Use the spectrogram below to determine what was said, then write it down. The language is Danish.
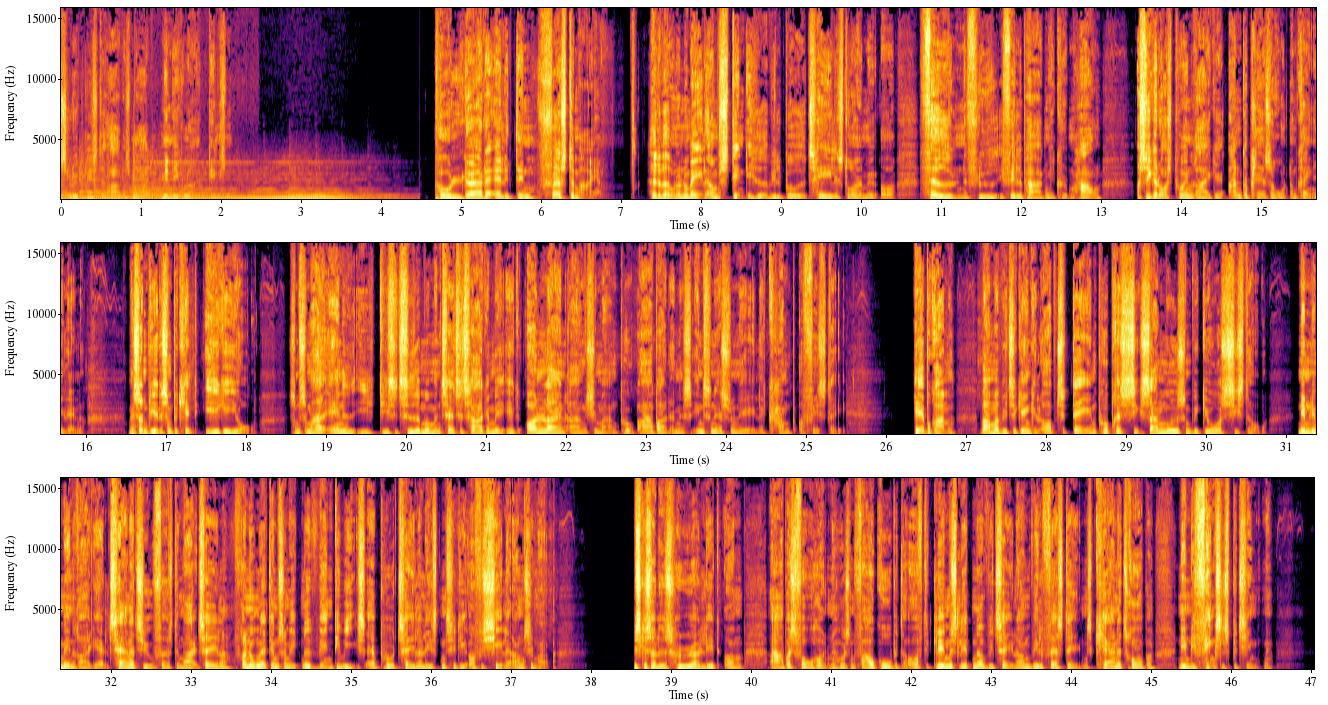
verdens lykkeligste arbejdsmarked med Nikolaj Bilsen. På lørdag er det den 1. maj. Havde det været under normale omstændigheder, ville både talestrømme og fadølene flyde i Fælleparken i København, og sikkert også på en række andre pladser rundt omkring i landet. Men sådan bliver det som bekendt ikke i år. Som så meget andet i disse tider må man tage til takke med et online arrangement på Arbejdernes Internationale Kamp- og Festdag. Her i programmet varmer vi til gengæld op til dagen på præcis samme måde, som vi gjorde sidste år. Nemlig med en række alternative 1. maj-taler fra nogle af dem, som ikke nødvendigvis er på talerlisten til de officielle arrangementer. Vi skal således høre lidt om arbejdsforholdene hos en faggruppe, der ofte glemmes lidt, når vi taler om velfærdsstatens kernetropper, nemlig fængselsbetjentene.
